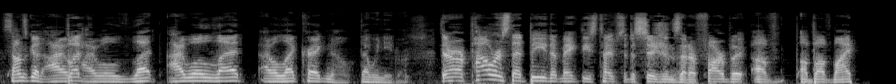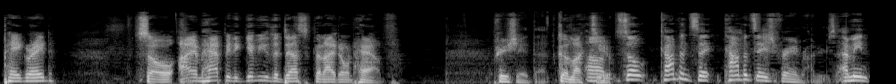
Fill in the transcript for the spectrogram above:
Sounds good. I, But- I will let I will let I will let Craig know that we need one. There are powers that be that make these types of decisions that are far be- of above my pay grade. So I am happy to give you the desk that I don't have. Appreciate that. Good luck to Um, you. so compensa- compensation for Aaron Rodgers. I mean,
